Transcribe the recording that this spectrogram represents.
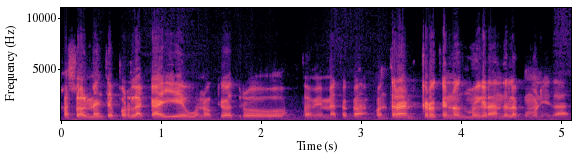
casualmente por la calle uno que otro también me ha tocado encontrar. Creo que no es muy grande la comunidad,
